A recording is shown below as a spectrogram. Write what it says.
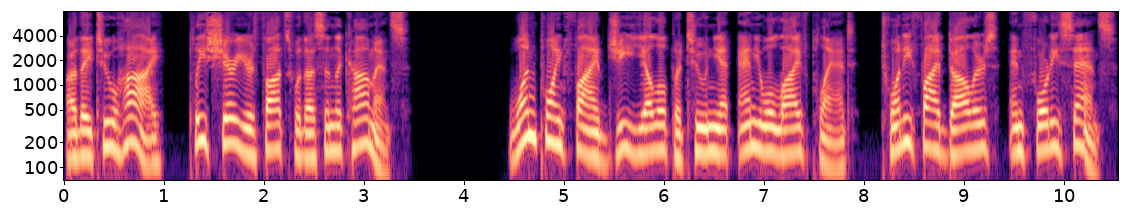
Are they too high? Please share your thoughts with us in the comments. 1.5G Yellow Petunia Annual Live Plant, $25.40.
